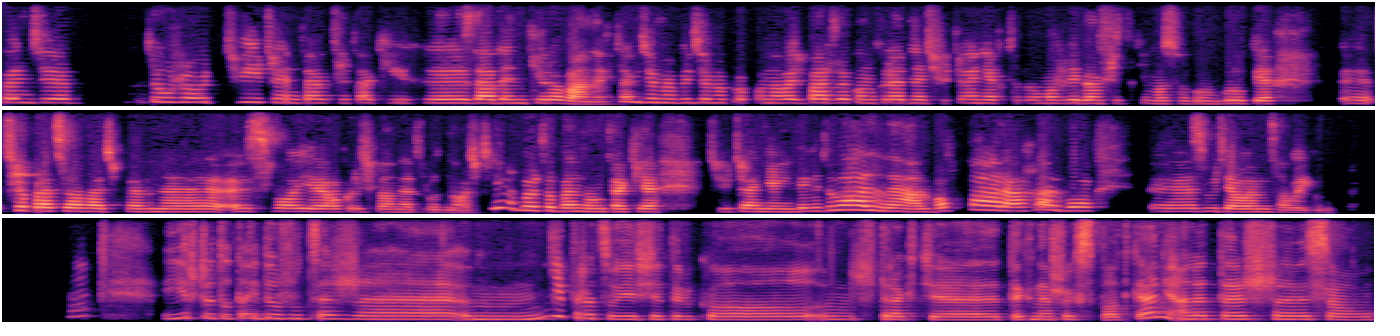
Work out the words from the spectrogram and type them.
będzie dużo ćwiczeń, tak, czy takich y, zadań kierowanych, tak, gdzie my będziemy proponować bardzo konkretne ćwiczenia, które umożliwią wszystkim osobom w grupie y, przepracować pewne y, swoje określone trudności, albo to będą takie ćwiczenia indywidualne, albo w parach, albo y, z udziałem całej grupy. I jeszcze tutaj dorzucę, że mm, nie pracuje się tylko w trakcie tych naszych spotkań, ale też e, są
